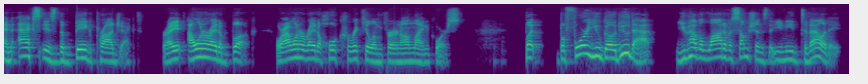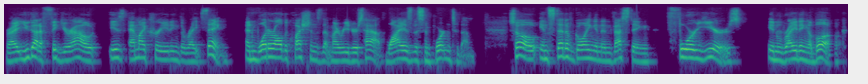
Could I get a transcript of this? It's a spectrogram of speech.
and X is the big project, right? I want to write a book or I want to write a whole curriculum for an online course. But before you go do that, you have a lot of assumptions that you need to validate, right? You got to figure out is am I creating the right thing? And what are all the questions that my readers have? Why is this important to them? So instead of going and investing 4 years in writing a book,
